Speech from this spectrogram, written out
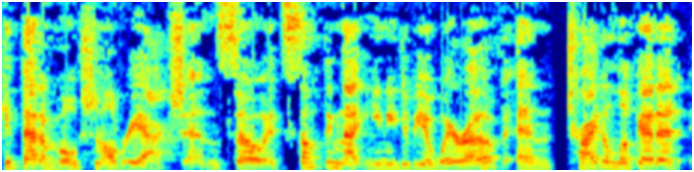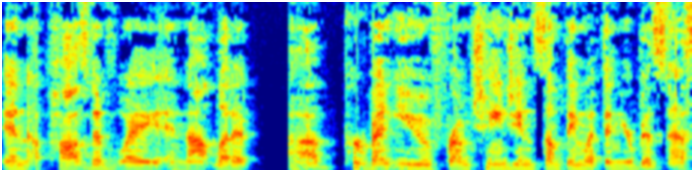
get that emotional reaction. So it's something that you need to be aware of and try to look at it in a positive way and not let it uh, prevent you from changing something within your business.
